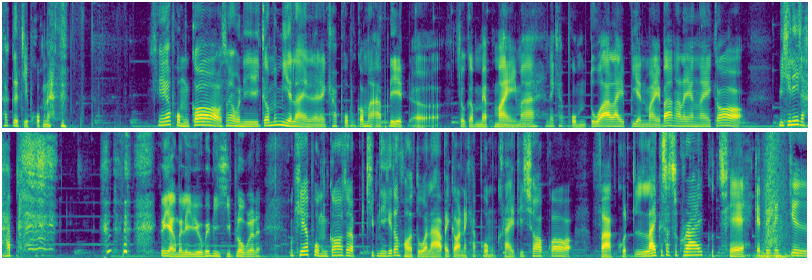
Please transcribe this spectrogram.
ถ้าเกิดเก็บผมนะโอเคครับผมก็สำหรับวันนี้ก็ไม่มีอะไรแล้วนะครับผมก็มาอัปเดตเเกี่ยวกับแมปใหม่มานะครับผมตัวอะไรเปลี่ยนใหม่บ้างอะไรยังไงก็มีแค่นี้แหละครับ ก็อยากมารีวิวไม่มีคลิปลงแล้วนะโอเคครับผมก็สำหรับคลิปนี้ก็ต้องขอตัวลาไปก่อนนะครับผมใครที่ชอบก็ฝากกดไลค์กด subscribe กดแชร์กันด้วยนะเจอ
